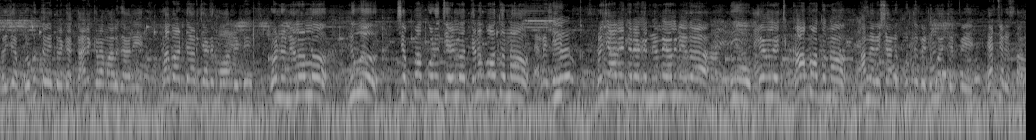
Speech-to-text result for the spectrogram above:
ప్రజా ప్రభుత్వ వ్యతిరేక కార్యక్రమాలు కానీ కబడ్డారు జగన్మోహన్ రెడ్డి రెండు నెలల్లో నువ్వు చెప్పకూడదు జైల్లో తినబోతున్నావు. ప్రజా వ్యతిరేక నిర్ణయాల మీద నువ్వు పేర్లేచి కాపోతున్నావు అన్న విషయాన్ని గుర్తుపెట్టుకో అని చెప్పి హెచ్చరిస్తాము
